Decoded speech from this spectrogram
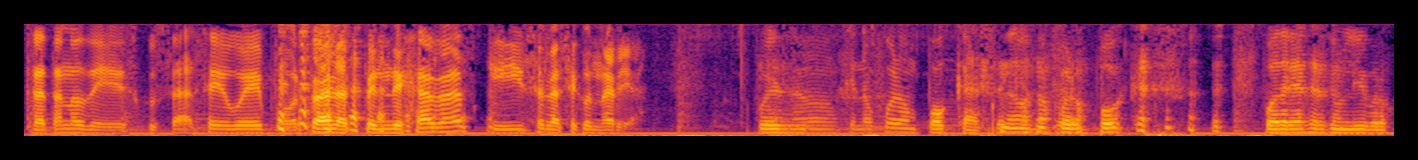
tratando de excusarse, güey, por todas las pendejadas que hizo en la secundaria. Pues No, que no fueron pocas. ¿eh? no, Que no fueron pocas. Podría hacerse un libro.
